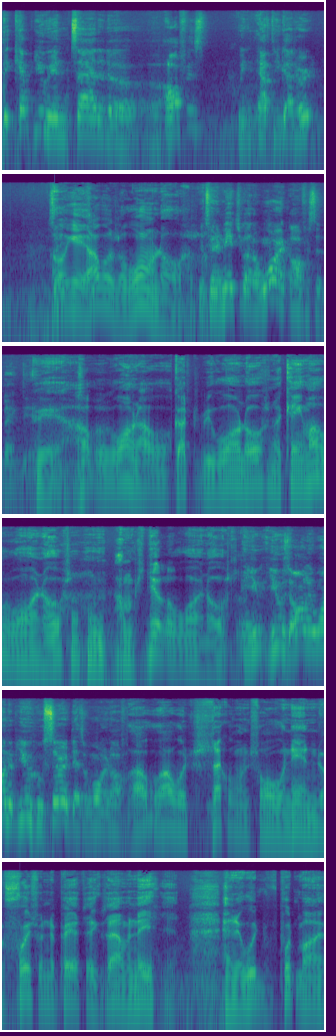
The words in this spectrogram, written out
they kept you inside of the uh, office when after you got hurt. So Oh yeah, I was a warrant officer. So they made you out a warrant officer back then. Yeah, I was a warrant. I got to be warrant officer. and I came out a warrant officer, and I'm still a warrant officer. And you you was the only one of you who served as a warrant officer. I, I was second one sworn in, the first one to pass the examination, and they wouldn't put my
